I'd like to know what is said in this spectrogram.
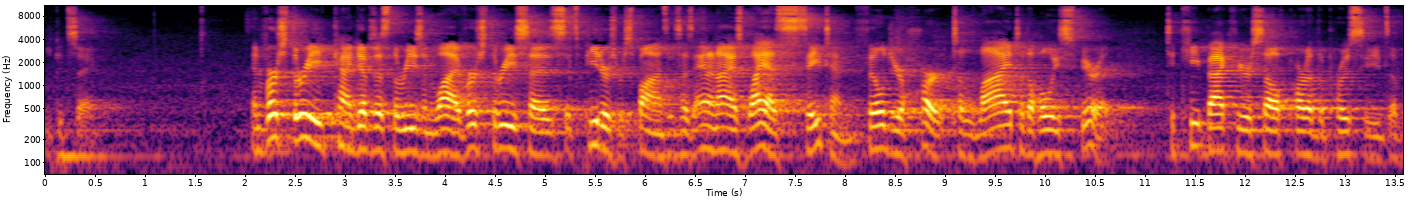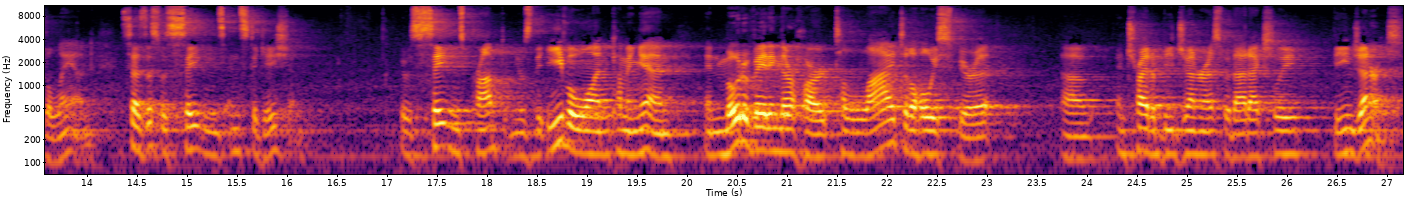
you could say. And verse 3 kind of gives us the reason why. Verse 3 says, it's Peter's response. It says, Ananias, why has Satan filled your heart to lie to the Holy Spirit, to keep back for yourself part of the proceeds of the land? It says this was Satan's instigation. It was Satan's prompting. It was the evil one coming in and motivating their heart to lie to the Holy Spirit uh, and try to be generous without actually being generous.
